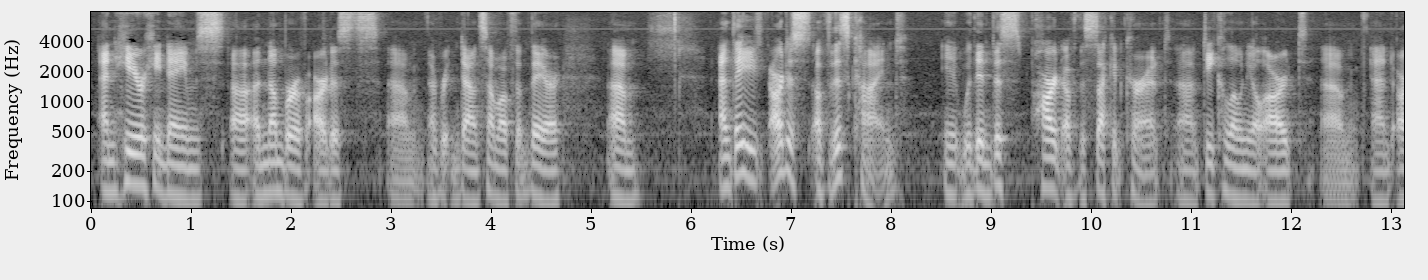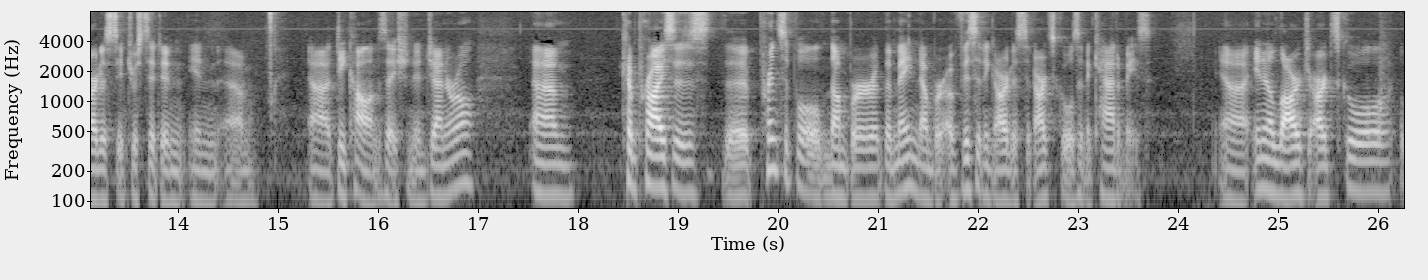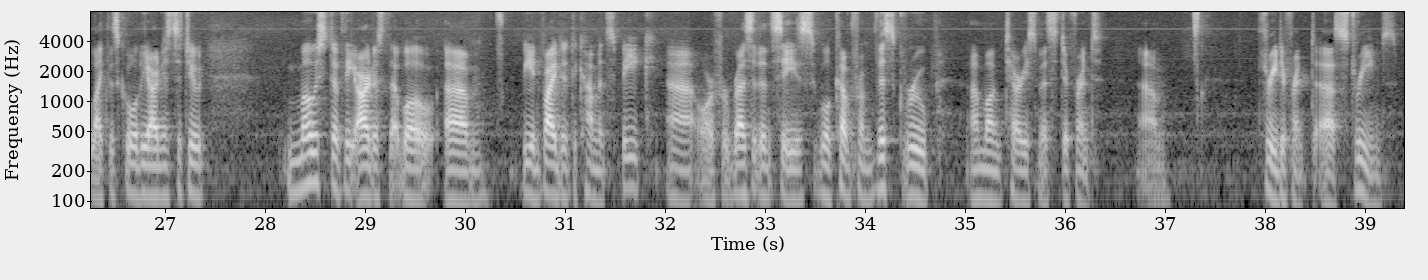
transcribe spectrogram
And here he names uh, a number of artists. Um, I've written down some of them there. Um, and they artists of this kind, it, within this part of the second current, uh, decolonial art um, and artists interested in, in um, uh, decolonization in general, um, comprises the principal number, the main number of visiting artists in art schools and academies uh, in a large art school like the School of the Art Institute, most of the artists that will um, be invited to come and speak uh, or for residencies will come from this group among Terry Smith's different, um, three different uh, streams.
